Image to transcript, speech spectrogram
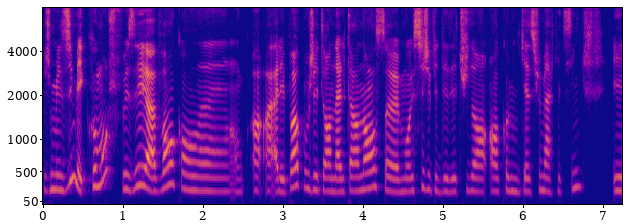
je me dis, mais comment je faisais avant, quand, à l'époque où j'étais en alternance euh, Moi aussi, j'ai fait des études en, communication marketing. Et,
